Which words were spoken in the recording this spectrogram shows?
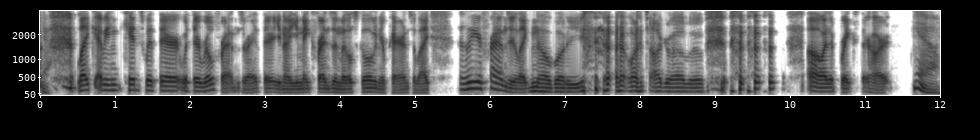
Yeah. like I mean, kids with their with their real friends, right? They're you know you make friends in middle school, and your parents are like, "Who are your friends?" You're like, "Nobody. I don't want to talk about them." oh, and it breaks their heart. Yeah.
